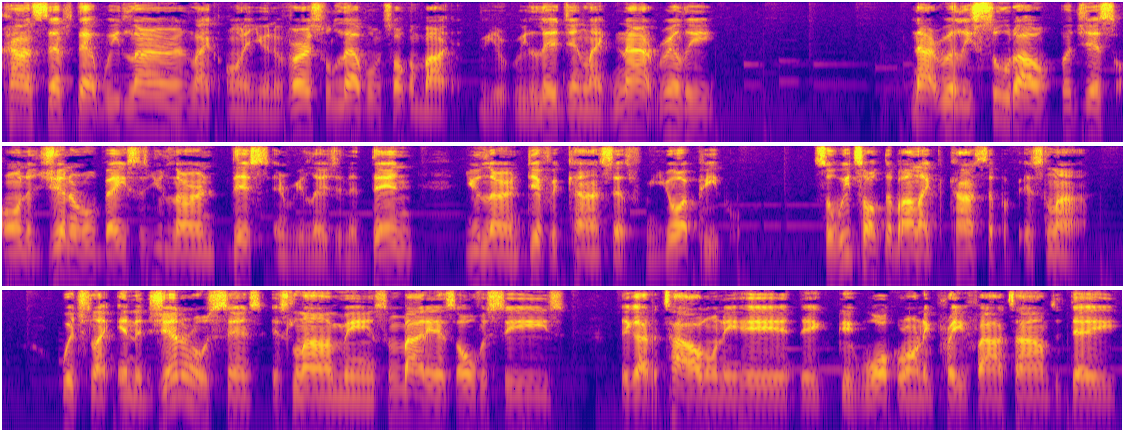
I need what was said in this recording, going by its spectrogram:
concepts that we learn like on a universal level. I'm talking about religion, like not really not really pseudo, but just on a general basis, you learn this in religion, and then you learn different concepts from your people. So we talked about like the concept of Islam, which like in the general sense, Islam means somebody that's overseas, they got a towel on their head, they, they walk around, they pray five times a day.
